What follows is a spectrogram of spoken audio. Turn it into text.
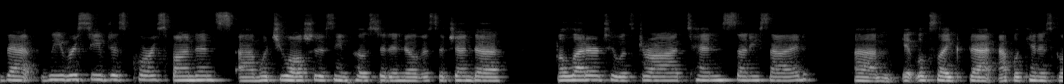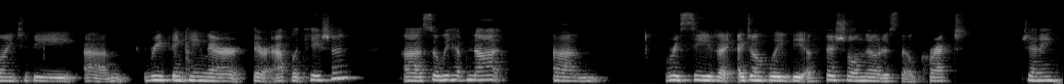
that we received as correspondence, um, which you all should have seen posted in Novus agenda, a letter to withdraw 10 Sunnyside. Um, it looks like that applicant is going to be um, rethinking their, their application. Uh, so we have not um, received, I, I, don't believe the official notice though, correct, Jenny?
